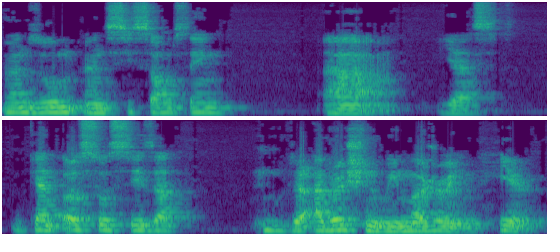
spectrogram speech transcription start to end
unzoom and see something, uh, yes, you can also see that the aberration we're measuring here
